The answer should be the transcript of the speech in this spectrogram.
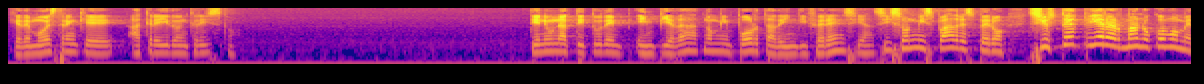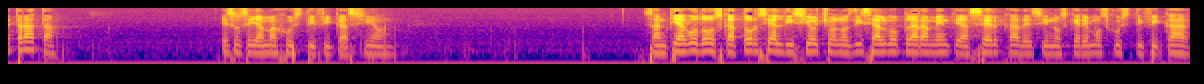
que demuestren que ha creído en Cristo. Tiene una actitud de impiedad, no me importa, de indiferencia. Sí son mis padres, pero si usted viera, hermano, cómo me trata, eso se llama justificación. Santiago 2, 14 al 18 nos dice algo claramente acerca de si nos queremos justificar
